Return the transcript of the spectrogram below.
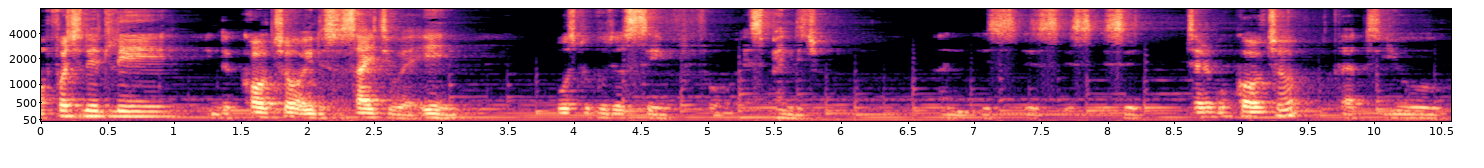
unfortunately, in the culture, in the society we're in, most people just save for expenditure. And it's, it's, it's, it's a terrible culture that you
